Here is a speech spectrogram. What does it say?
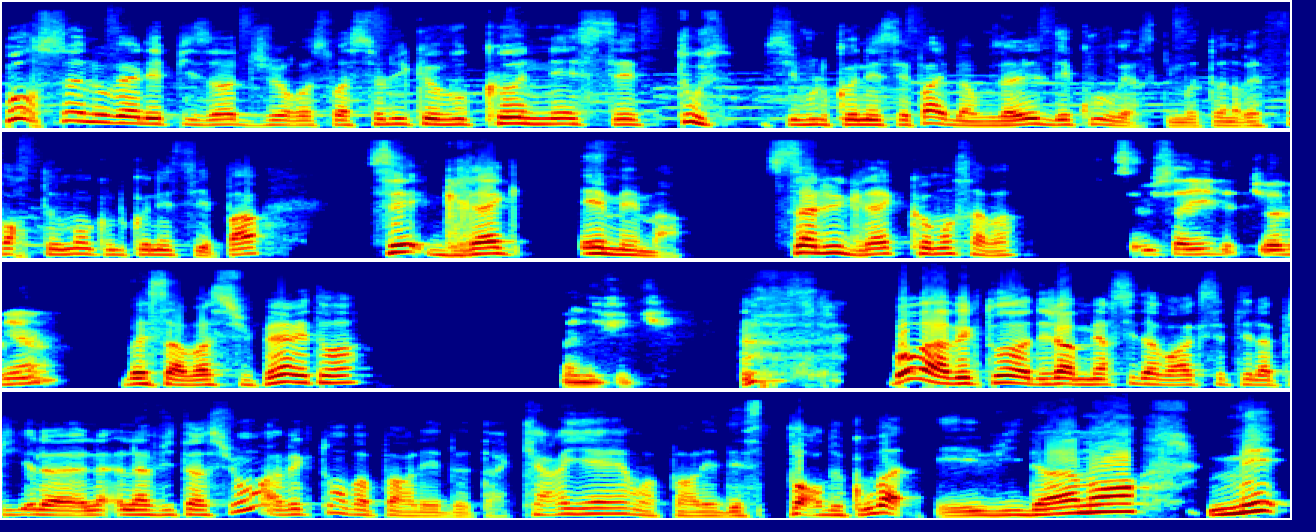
Pour ce nouvel épisode, je reçois celui que vous connaissez tous. Si vous ne le connaissez pas, eh bien vous allez le découvrir. Ce qui m'étonnerait fortement que vous ne le connaissiez pas, c'est Greg MMA. Salut Greg, comment ça va? Salut Saïd, tu vas bien? Ben ça va super et toi? Magnifique. Bon, bah avec toi, déjà, merci d'avoir accepté l'invitation. Avec toi, on va parler de ta carrière, on va parler des sports de combat, évidemment, mais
